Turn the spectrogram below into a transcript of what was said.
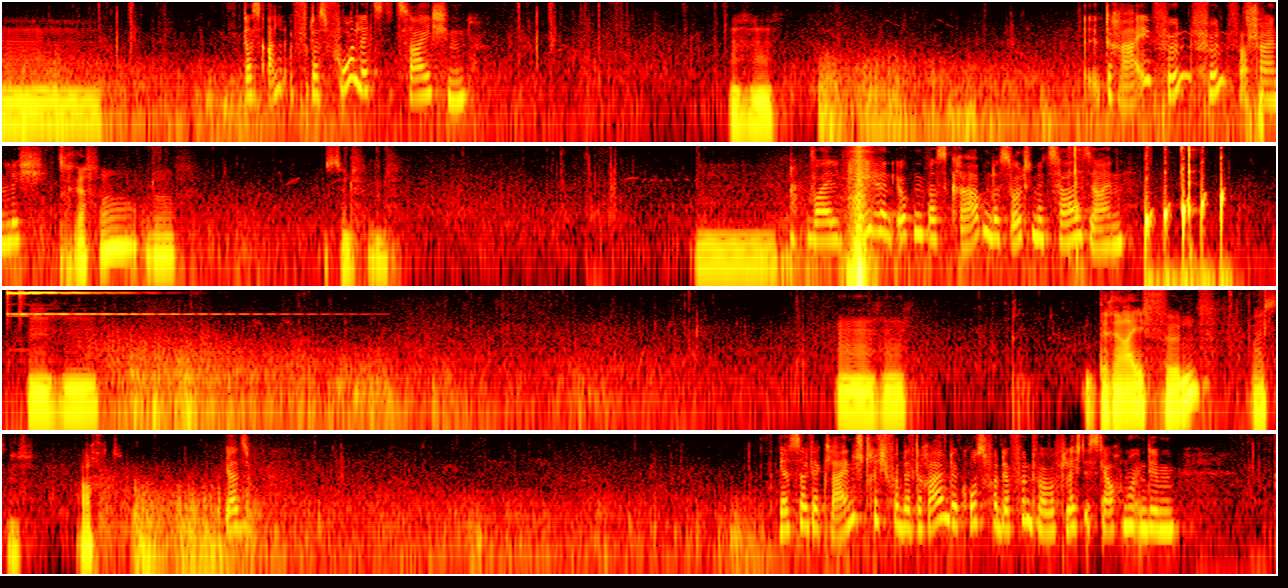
Hm, Das, all, das vorletzte Zeichen. mhm. Äh, Drei, fünf, fünf wahrscheinlich. Treffer oder? Was ist denn fünf? Hm, Weil gehen irgendwas graben, das sollte eine Zahl sein. 3, 5. Weiß nicht. 8. Ja, also. Jetzt ist halt der kleine Strich von der 3 und der große von der 5, aber vielleicht ist der auch nur in dem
